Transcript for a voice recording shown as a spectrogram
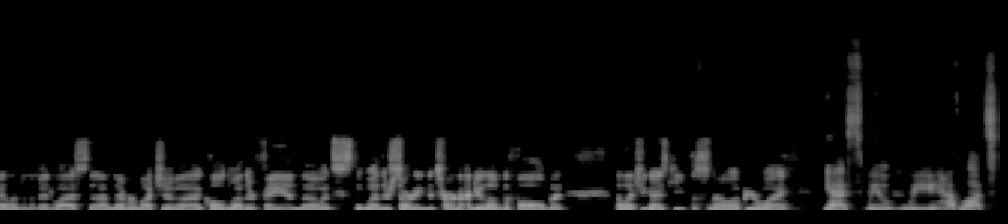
I live in the Midwest, and I'm never much of a cold weather fan. Though it's the weather starting to turn. I do love the fall, but I'll let you guys keep the snow up your way. Yes, we we have lots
